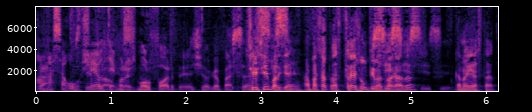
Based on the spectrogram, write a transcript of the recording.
Home, segur, Sí, això ja ho però, però tens. és molt fort, eh, això que passa. Sí, sí, Sí, perquè sí. ha passat les tres últimes Sí, sí, vegades sí, sí. que no hi ha estat.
